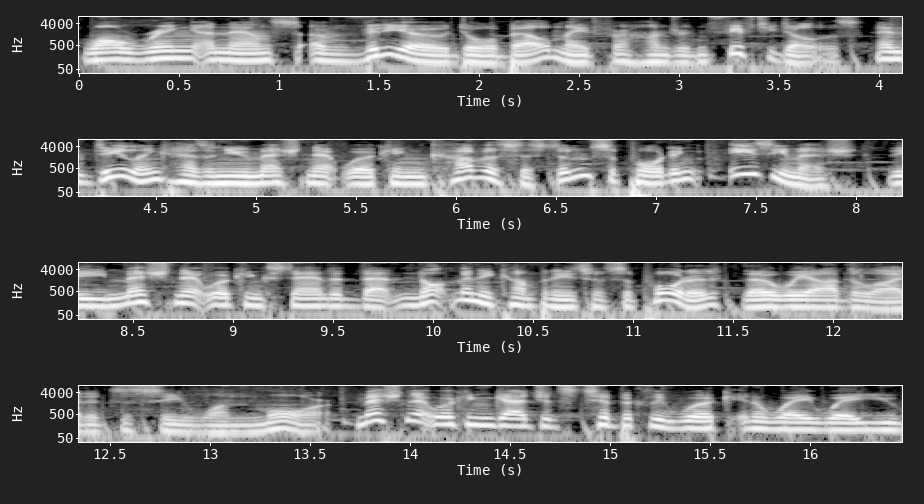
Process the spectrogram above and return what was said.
while Ring announced a video doorbell made for $150. And D-Link has a new mesh networking COVR system supporting Easy Mesh, the mesh networking standard that not many companies have supported, though we are delighted to see one more. Mesh networking gadgets typically work in a way where you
